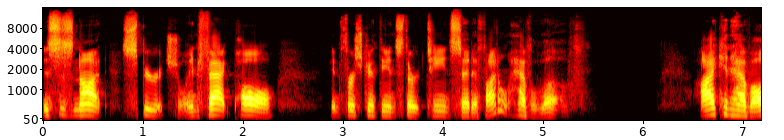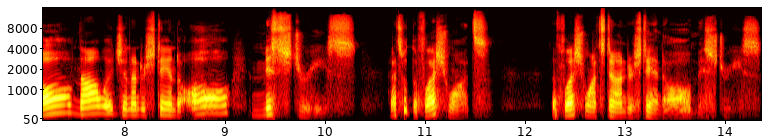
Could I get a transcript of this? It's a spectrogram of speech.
This is not spiritual. In fact, Paul in 1 Corinthians 13 said, If I don't have love, I can have all knowledge and understand all mysteries. That's what the flesh wants. The flesh wants to understand all mysteries,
